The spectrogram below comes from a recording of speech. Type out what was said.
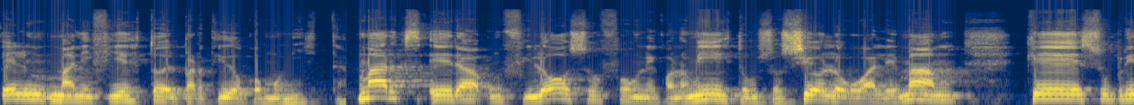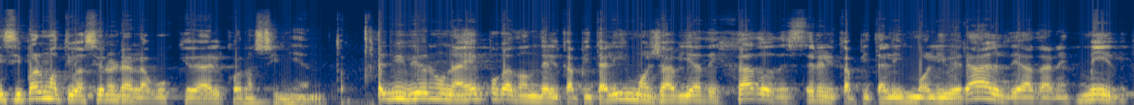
el manifiesto del Partido Comunista. Marx era un filósofo, un economista, un sociólogo alemán que su principal motivación era la búsqueda del conocimiento. Él vivió en una época donde el capitalismo ya había dejado de ser el capitalismo liberal de Adam Smith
